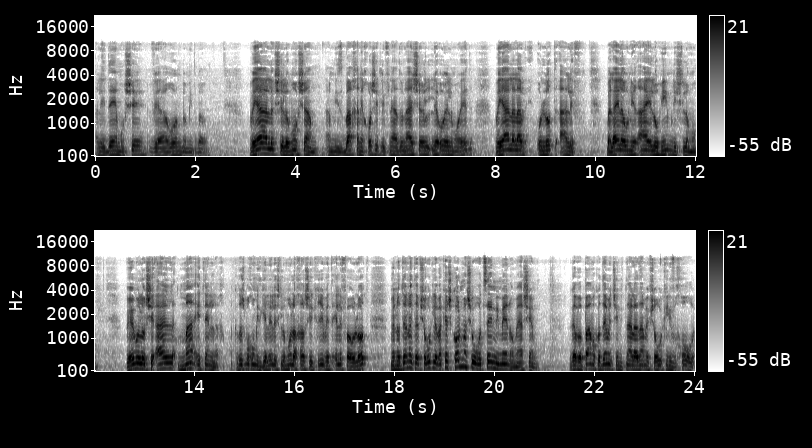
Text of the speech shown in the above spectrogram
על ידי משה ואהרון במדבר. ויעל שלמה שם, המזבח הנחושת לפני אדוני אשר לאוהל מועד, ויעל עליו עולות א', בלילה הוא נראה אלוהים לשלמה. ויאמר לו שאל מה אתן לך. הקדוש ברוך הוא מתגלה לשלמה לאחר שהקריב את אלף העולות, ונותן לו את האפשרות לבקש כל מה שהוא רוצה ממנו, מהשם. אגב, הפעם הקודמת שניתנה לאדם אפשרות לבחור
